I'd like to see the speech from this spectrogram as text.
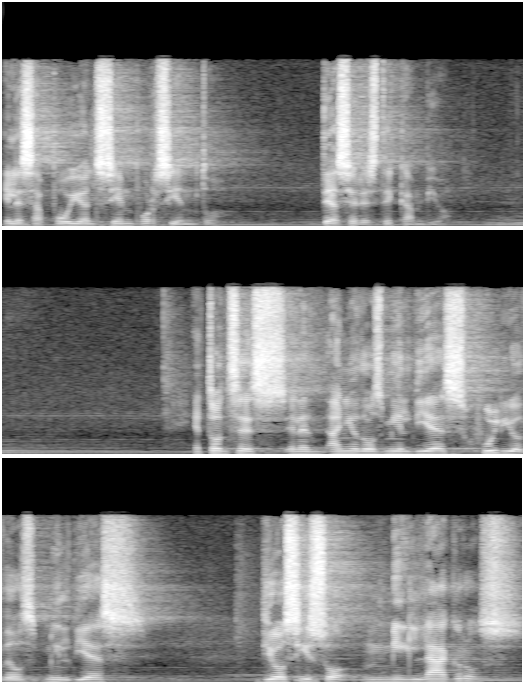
y les apoyo al 100% de hacer este cambio. Entonces, en el año 2010, julio de 2010, Dios hizo milagros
